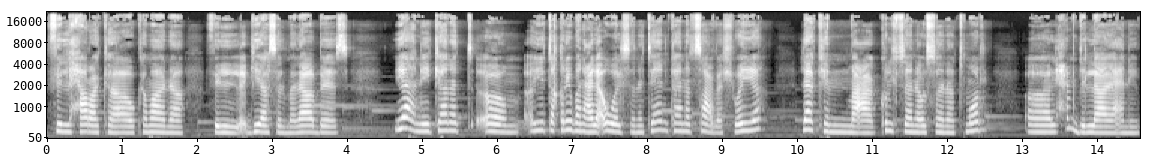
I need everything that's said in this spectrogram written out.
في الحركة وكمان في قياس الملابس. يعني كانت هي تقريبا على أول سنتين كانت صعبة شوية لكن مع كل سنة وسنة تمر أه الحمد لله يعني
